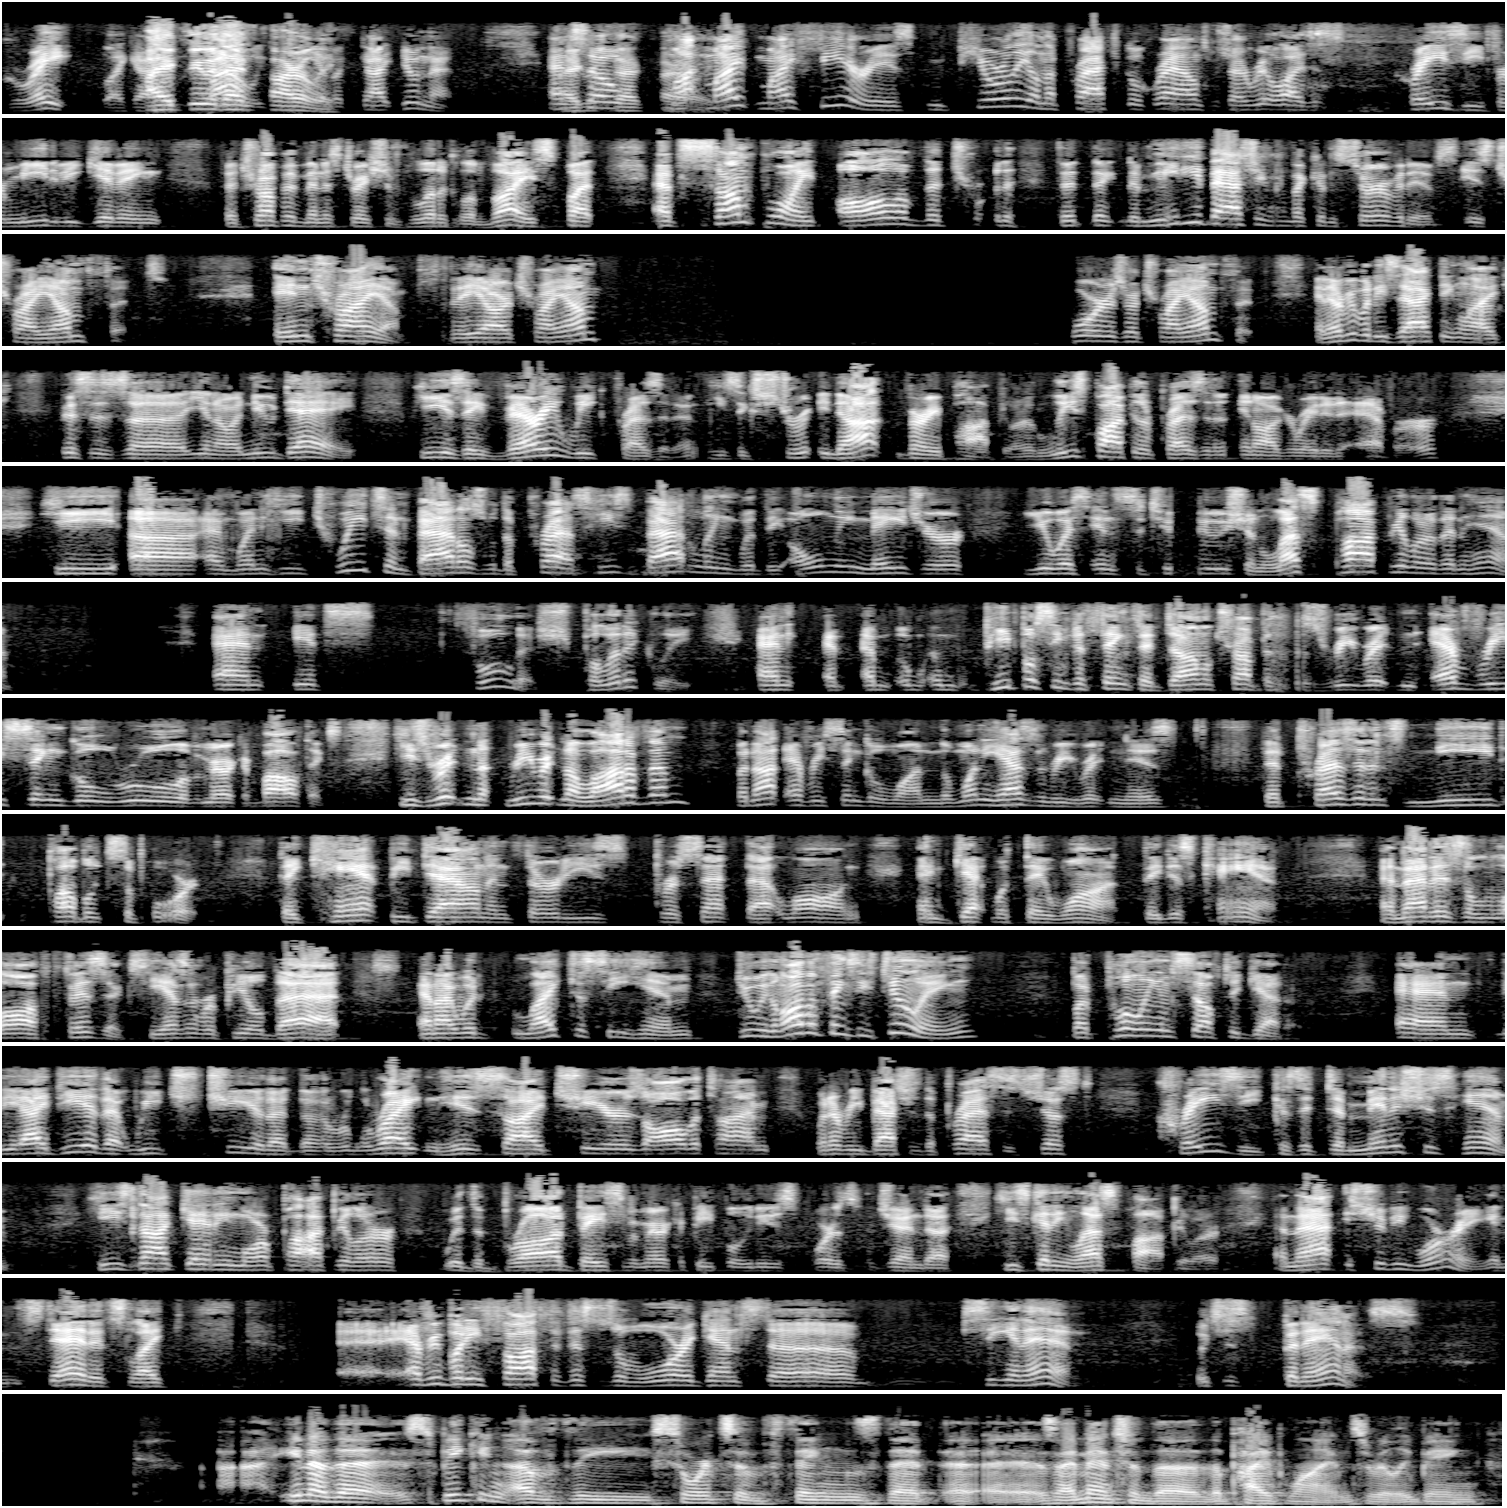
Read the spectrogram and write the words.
great. Like I agree with that entirely. guy doing that. And I so that my, uh, my my fear is purely on the practical grounds, which I realize is crazy for me to be giving the Trump administration political advice. But at some point, all of the tr- the, the, the media bashing from the conservatives is triumphant. In triumph, they are triumphant supporters are triumphant, and everybody's acting like this is a you know a new day. He is a very weak president. He's extremely not very popular, the least popular president inaugurated ever. He uh, and when he tweets and battles with the press, he's battling with the only major U.S. institution less popular than him, and it's foolish politically. And, and, and, people seem to think that Donald Trump has rewritten every single rule of American politics. He's written rewritten a lot of them, but not every single one. The one he hasn't rewritten is that presidents need public support. They can't be down in 30s percent that long and get what they want. They just can't. And that is the law of physics. He hasn't repealed that. And I would like to see him doing all the things he's doing, but pulling himself together. And the idea that we cheer, that the right and his side cheers all the time whenever he bashes the press is just crazy because it diminishes him. He's not getting more popular with the broad base of American people who need to support his agenda. He's getting less popular, and that should be worrying. And instead, it's like eh, everybody thought that this was a war against uh, CNN, which is bananas. Uh, you know, the speaking of the sorts of things that, uh, as I mentioned, the the pipelines really being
